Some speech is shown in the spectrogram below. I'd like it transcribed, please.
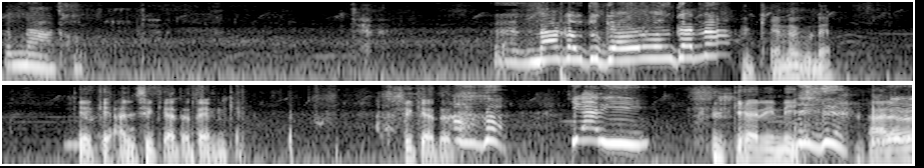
ના ખાવ ના ખાવ તું કેમેરા બંધ કર ના. કે ને બુડા કે કે અલસી કહેતા હતો એમ કે. શું કહેતા હતો કેરી. કેરી નહીં. હાલ હવે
